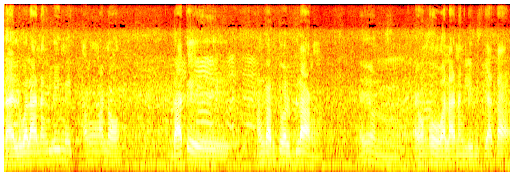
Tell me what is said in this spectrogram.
dahil wala nang limit ang ano dati hanggang 12 lang. Ngayon ewan ko wala nang limit yata.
